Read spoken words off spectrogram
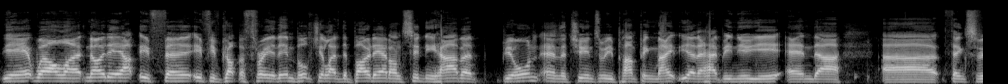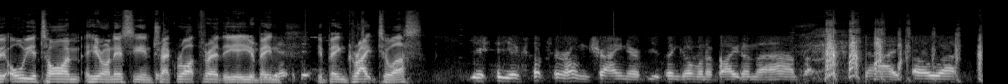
Yeah, well, uh, no doubt if uh, if you've got the three of them booked, you'll have the boat out on Sydney Harbour, Bjorn, and the tunes will be pumping, mate. Yeah, the Happy New Year, and uh, uh, thanks for all your time here on SEN Track right throughout the year. You've been you've been great to us. Yeah, you got the wrong trainer if you think I'm going to boat on the harbour. no, I'll, uh,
